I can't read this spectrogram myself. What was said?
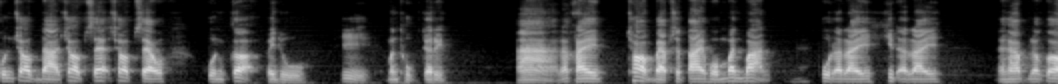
คุณชอบด่าชอบแซะชอบแซวคุณก็ไปดูที่มันถูกจริตอ่าแล้วใครชอบแบบสไตล์ผมบ้านๆพูดอะไรคิดอะไรนะครับ แล้วก็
